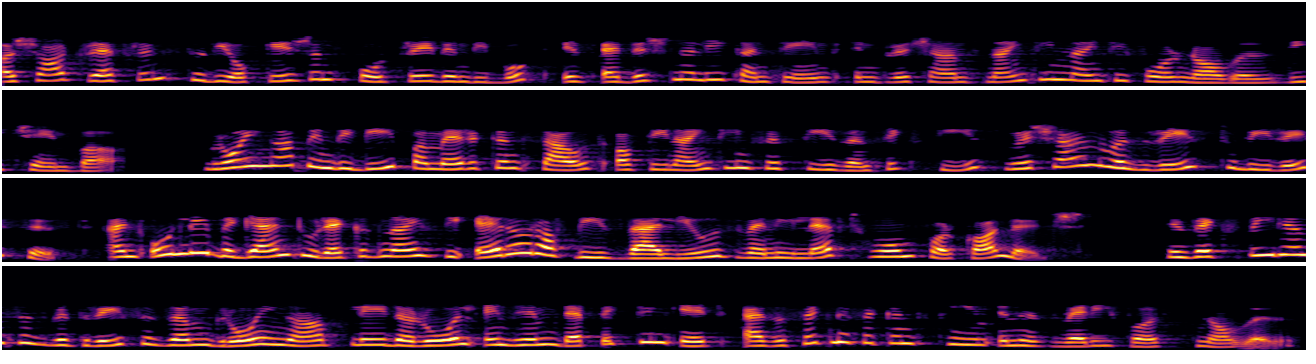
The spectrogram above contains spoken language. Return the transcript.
A short reference to the occasions portrayed in the book is additionally contained in Grisham's 1994 novel, The Chamber. Growing up in the deep American South of the 1950s and 60s, Grisham was raised to be racist and only began to recognize the error of these values when he left home for college. His experiences with racism growing up played a role in him depicting it as a significant theme in his very first novel.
